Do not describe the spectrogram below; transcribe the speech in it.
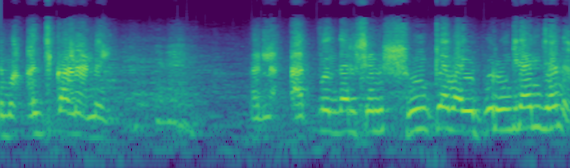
એમાં અંચકાણા નહીં. એટલે આત્મ દર્શન શું કેવાય એ પૂરું જ્ઞાન છે ને?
